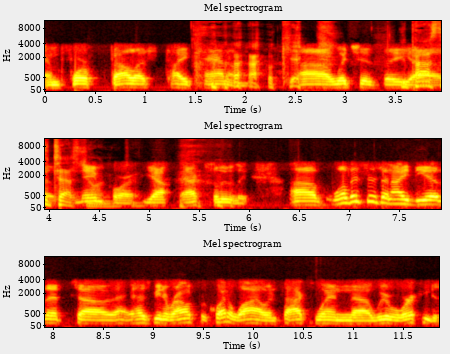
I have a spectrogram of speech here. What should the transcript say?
M. Amorphophallus titanum, Okay. uh, which is the, uh, the test, name John. for it. Yeah, absolutely. Uh, well, this is an idea that uh, has been around for quite a while. In fact, when uh, we were working to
